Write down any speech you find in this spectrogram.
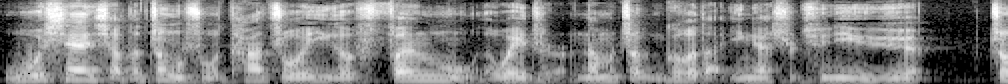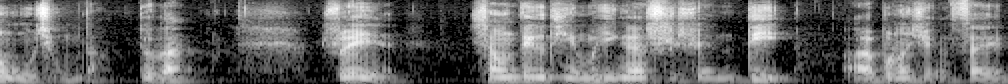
无限小的正数，它作为一个分母的位置，那么整个的应该是趋近于正无穷的，对吧？所以像这个题目应该是选 D，而不能选 C。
